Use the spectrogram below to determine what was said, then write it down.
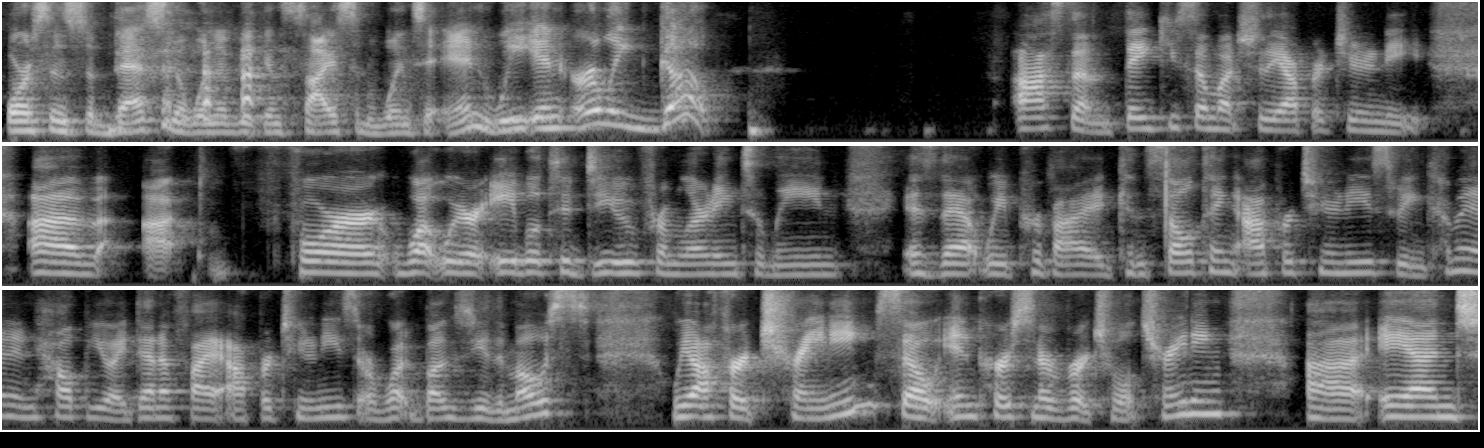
Or since the best know when to be concise and when to end, we in early. Go. Awesome. Thank you so much for the opportunity. Um, uh, for what we're able to do from learning to lean is that we provide consulting opportunities. So We can come in and help you identify opportunities or what bugs you the most. We offer training, so in person or virtual training, uh, and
